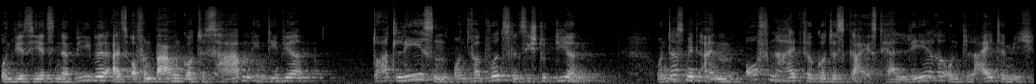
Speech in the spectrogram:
und wir sie jetzt in der Bibel als Offenbarung Gottes haben, indem wir dort lesen und verwurzeln, sie studieren. Und das mit einer Offenheit für Gottes Geist. Herr, lehre und leite mich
